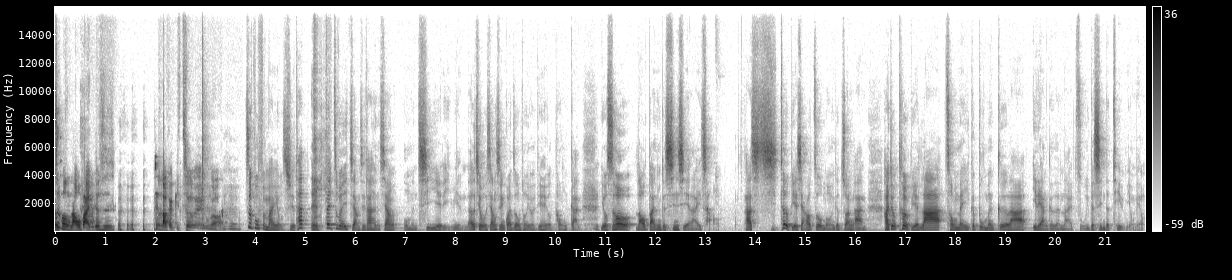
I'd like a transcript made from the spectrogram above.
这种老板就是 老可给做哎，这部分蛮有趣的。他呃被这么一讲，其实他很像我们企业里面，而且我相信观众朋友一定很有同感。有时候老板一个心血来潮，他特别想要做某一个专案，他就特别拉从每一个部门各拉一两个人来组一个新的 team，有没有？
